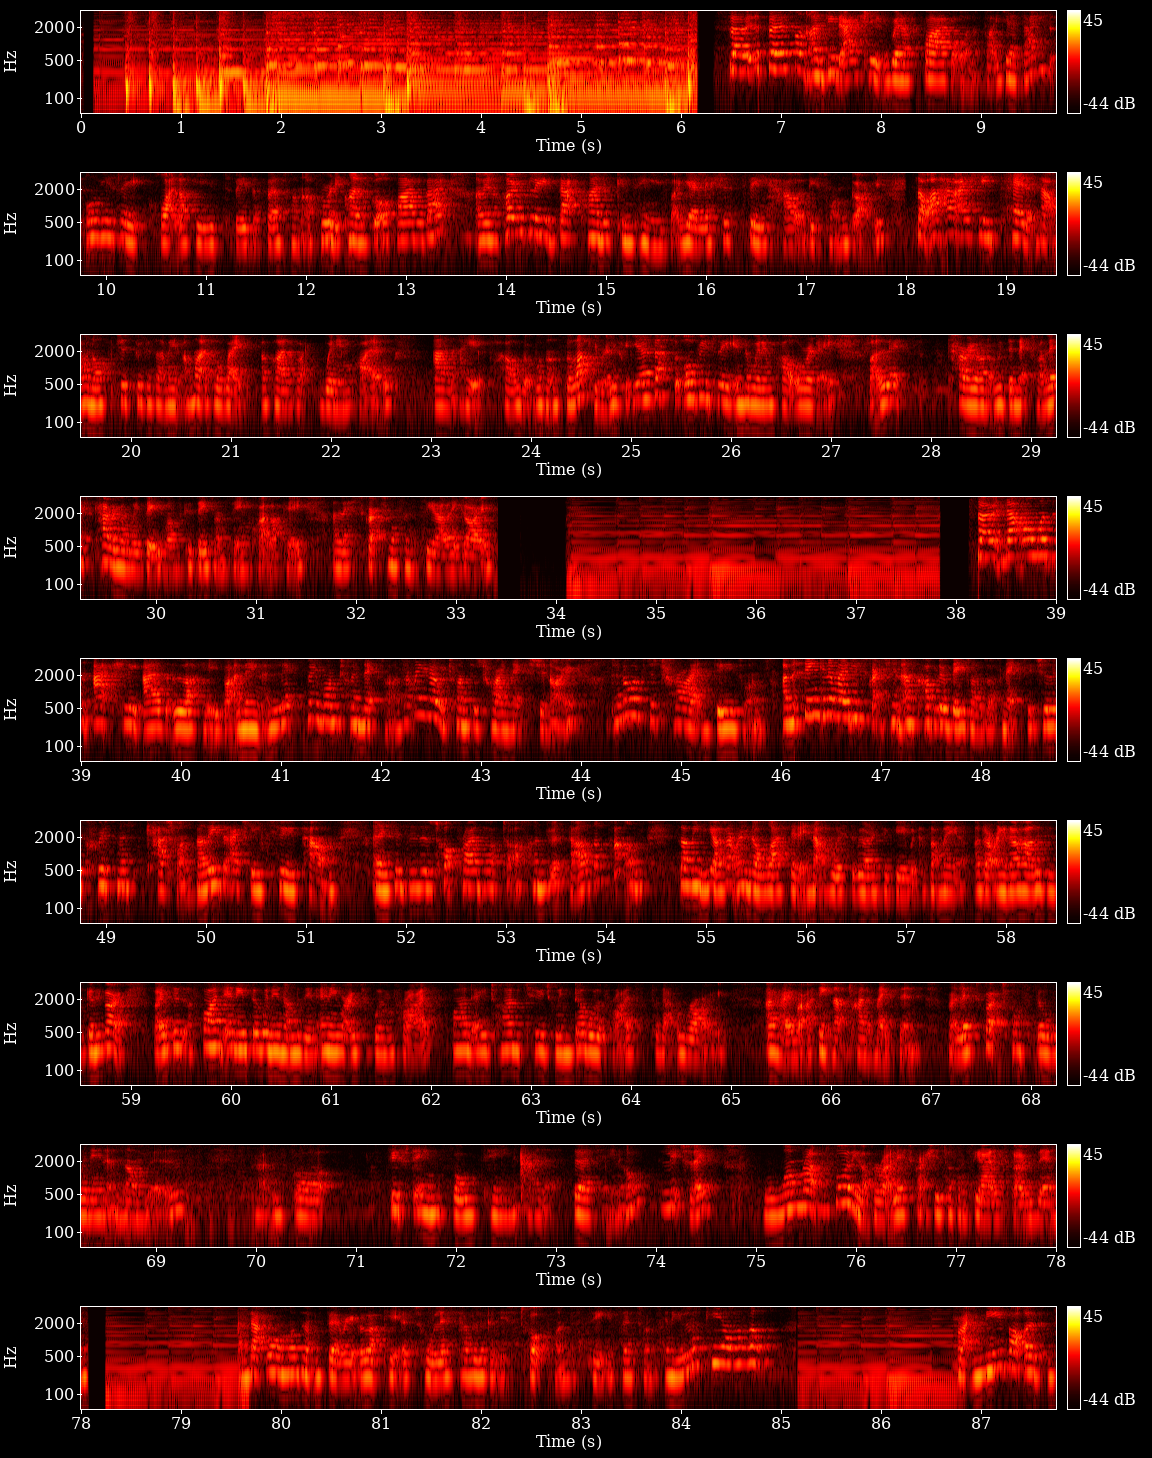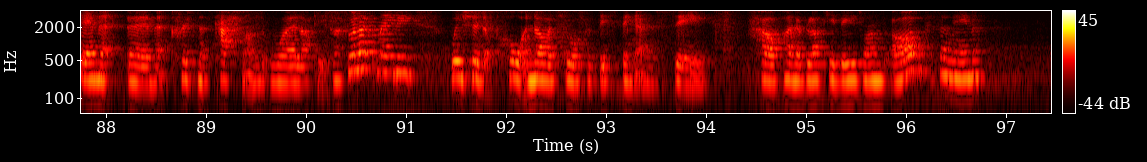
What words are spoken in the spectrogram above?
The first one I did actually win a fiver on, but yeah, that is obviously quite lucky to be the first one. I've already kind of got a fiver back. I mean, hopefully that kind of continues, but yeah, let's just see how this one goes. So I have actually teared that one off just because, I mean, I might as well make a kind of like winning pile and a pile that wasn't so lucky really. But yeah, that's obviously in the winning pile already. But let's carry on with the next one. Let's carry on with these ones because these ones seem quite lucky and let's scratch them off and see how they go. So that one wasn't actually as lucky, but I mean, let's move on to the next one. I don't really know which one to try next, you know. I don't know if to try these ones. I'm thinking of maybe scratching a couple of these ones off next, which are the Christmas cash ones. Now these are actually £2, and it says this is a top prize of up to a £100,000. So I mean, yeah, I don't really know why I said it in that voice, to be honest with you, because I mean, I don't really know how this is gonna go. But it says, find any of the winning numbers in any row to win prize. Find a times two to win double the prize for that row. Okay, right, I think that kind of makes sense. Right, let's scratch off the winning numbers. Right, we've got 15, 14 and 13. Oh, literally one right before the other. Right, let's scratch this off and see how this goes then. And that one wasn't very lucky at all. Let's have a look at this top one to see if this one's any luckier. Right, neither of them um, Christmas cash ones were lucky. So I feel like maybe we should pull another two off of this thing and see how kind of lucky these ones are because I mean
